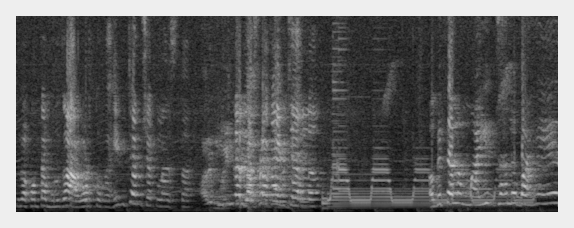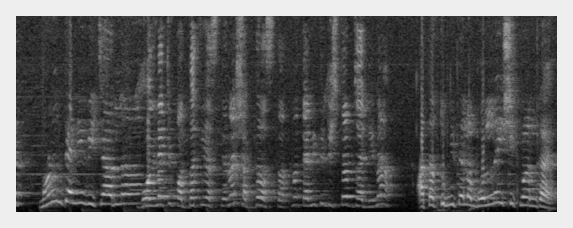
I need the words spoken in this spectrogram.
तुला कोणता मुलगा आवडतो का? हे विचारू शकला असता. अरे तू मैत्री तिला लफडा काय असते विचारलं? अगं त्याला माहीत झालं बाहेर. म्हणून त्यांनी विचारलं. बोलण्याची पद्धती असते ना शब्द असतात ना त्यांनी ती डिस्टर्ब झाली ना. आता तुम्ही त्याला बोलणंही शिकवाल काय?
